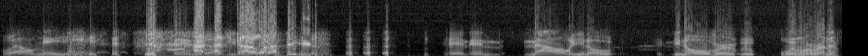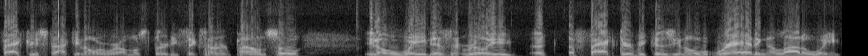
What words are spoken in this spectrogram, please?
well, me. and, uh, That's kind of what I figured. and and now you know, you know, over when we're running factory stock, you know, we're almost thirty six hundred pounds. So, you know, weight isn't really a, a factor because you know we're adding a lot of weight.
